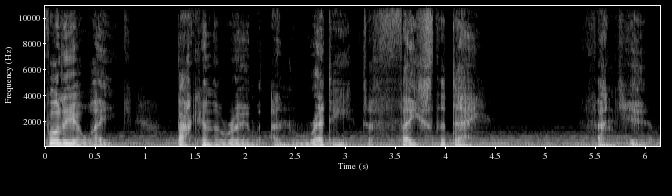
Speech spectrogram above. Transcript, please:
fully awake, back in the room and ready to face the day. Thank you.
